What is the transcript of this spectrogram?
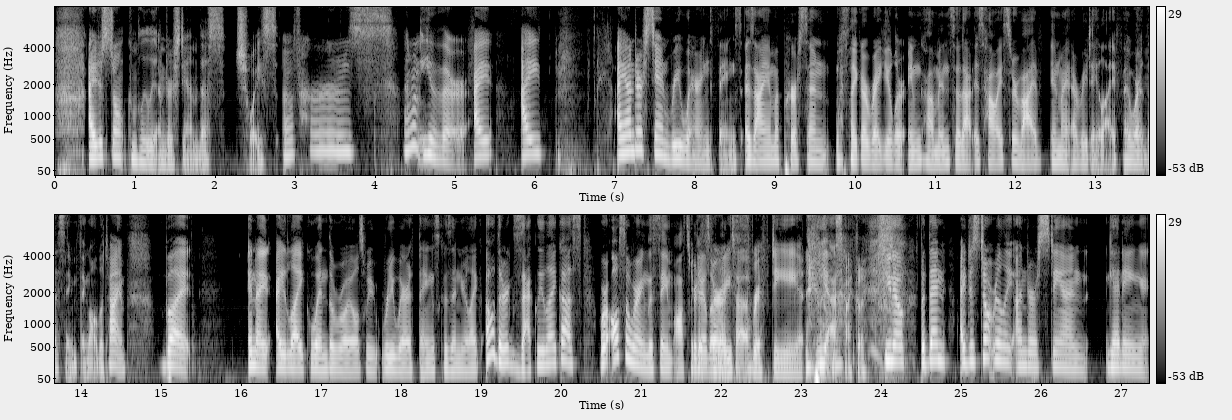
I just don't completely understand this choice of hers. I don't either. I I I understand rewearing things as I am a person with like a regular income and so that is how I survive in my everyday life. I wear the same thing all the time. But and I, I like when the royals we rewear things because then you're like, oh, they're exactly like us. We're also wearing the same Oscar Like de it's la very Renta. thrifty. Yeah. exactly. you know, but then I just don't really understand getting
